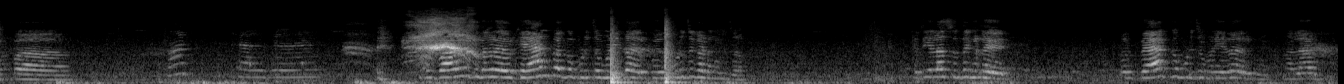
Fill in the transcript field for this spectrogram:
அப்பா ஹேண்ட் பேக்கை பிடிச்ச மாதிரி தான் இருக்கும் இது பிடிச்ச பத்தியெல்லாம் சுத்தங்களே ஒரு பேக்கை பிடிச்ச மாதிரியே தான் இருக்கும் நல்லா இருக்கும்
